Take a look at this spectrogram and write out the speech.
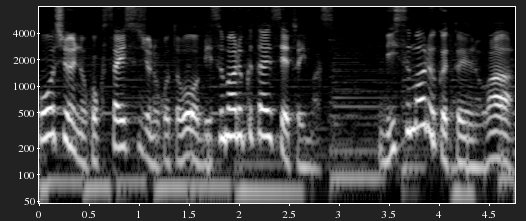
欧州の国際秩序のことをビスマルク体制と言います。ビスマルクというのは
